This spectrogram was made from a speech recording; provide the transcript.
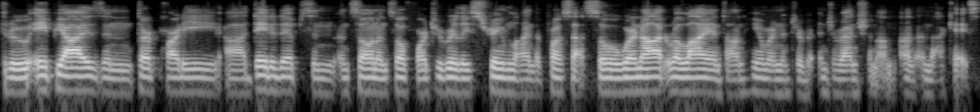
through APIs and third-party uh, data dips and, and so on and so forth to really streamline the process. So we're not reliant on human inter- intervention on, on, in that case.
